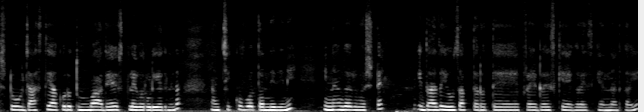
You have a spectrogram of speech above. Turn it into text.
ಅಷ್ಟು ಜಾಸ್ತಿ ಹಾಕಿದ್ರು ತುಂಬ ಅದೇ ಫ್ಲೇವರ್ ಹೊಡಿಯೋದ್ರಿಂದ ನಾನು ಚಿಕ್ಕ ತಂದಿದ್ದೀನಿ. ಇನ್ನಾದರೂ ಅಷ್ಟೇ. ಇದಾದರೆ ಯೂಸ್ ಆಗ್ತಾ ಇರುತ್ತೆ ಫ್ರೈಡ್ ರೈಸ್ಗೆ ಎಗ್ ರೈಸ್ಗೆ ಅನ್ನೋದಕ್ಕಾಗಿ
